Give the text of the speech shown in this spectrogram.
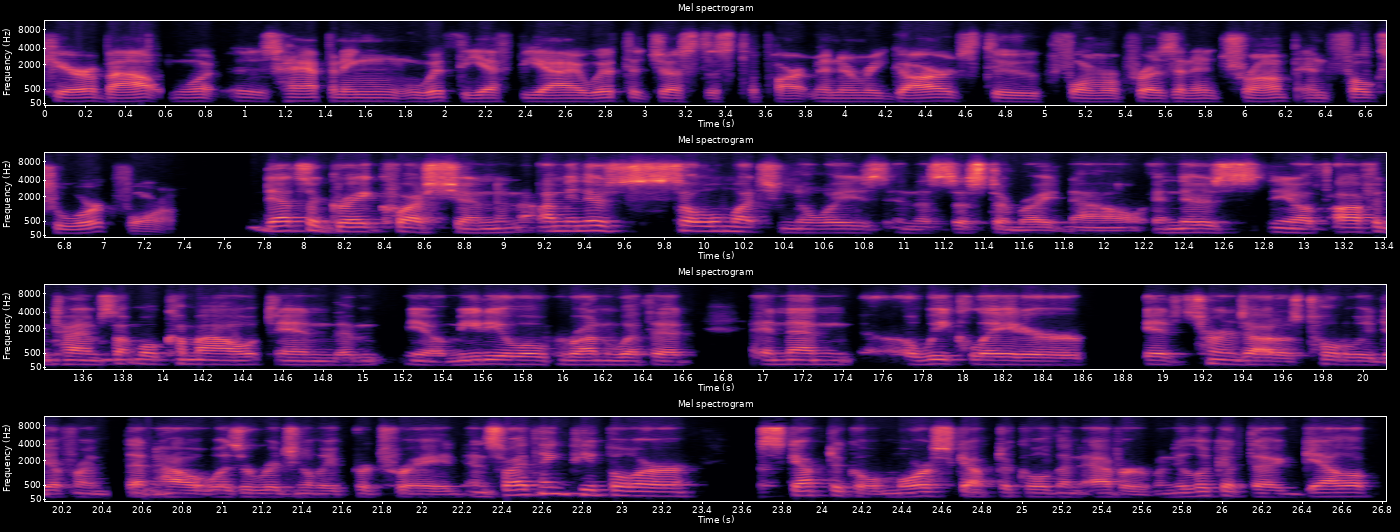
care about what is happening with the FBI, with the Justice Department in regards to former President Trump and folks who work for him? That's a great question. And I mean, there's so much noise in the system right now. And there's, you know, oftentimes something will come out and the, you know, media will run with it. And then a week later, it turns out was totally different than how it was originally portrayed. And so I think people are skeptical, more skeptical than ever. When you look at the Gallup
